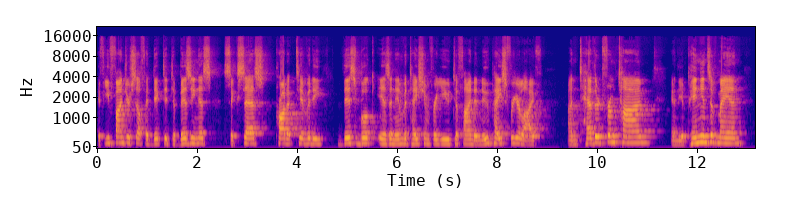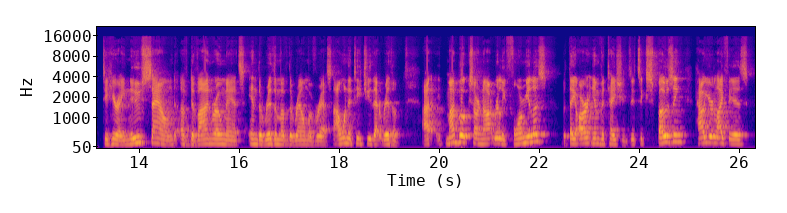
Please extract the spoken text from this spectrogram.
If you find yourself addicted to busyness, success, productivity, this book is an invitation for you to find a new pace for your life, untethered from time and the opinions of man, to hear a new sound of divine romance in the rhythm of the realm of rest. I want to teach you that rhythm. I, my books are not really formulas, but they are invitations. It's exposing how your life is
